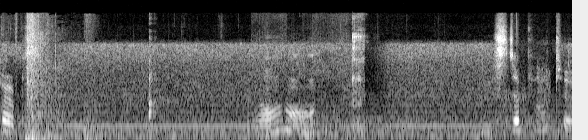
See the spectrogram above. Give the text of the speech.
perps. Oh. Mr. Potter.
